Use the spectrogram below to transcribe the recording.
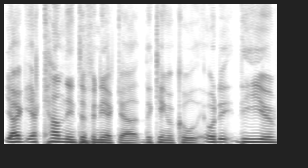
jag, jag kan inte förneka The King of Cool. Och det, det är ju...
